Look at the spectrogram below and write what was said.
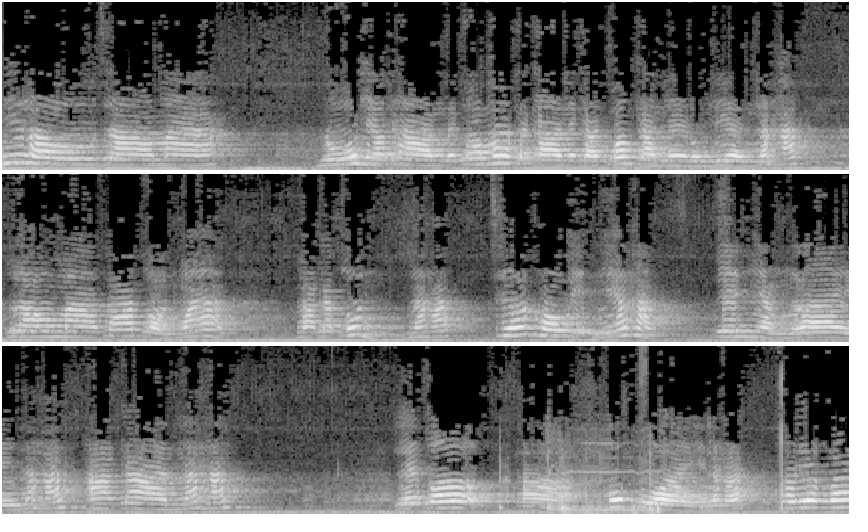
ที่เราจะมารู้แนวทางและก็มาตรการในการป้องกันในโรงเรียนนะคะ เรามาทราบก่อนว่ามากระตุ้นนะคะ เชื้อโควิดเนี้ยค่ะ เป็นอย่างไรนะคะ อาการนะคะ และก็ผู้ป่วยนะคะเขาเรียกว่า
